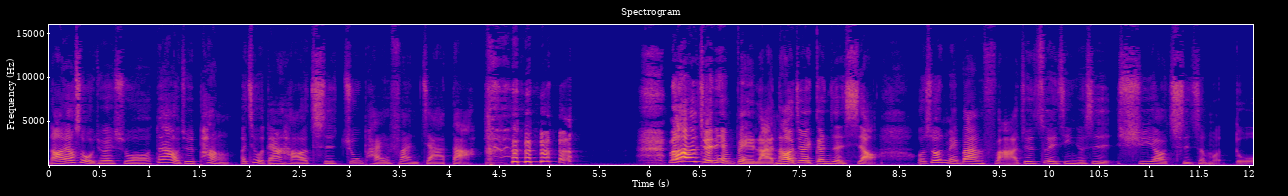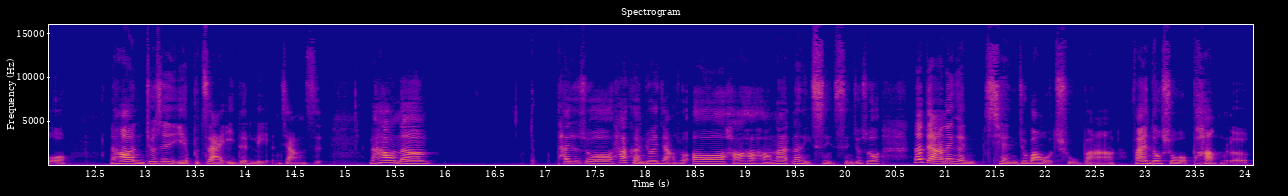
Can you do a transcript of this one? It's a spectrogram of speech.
然后要是我就会说，对啊，我就是胖，而且我等下还要吃猪排饭加大。然后他就觉得你很北烂，然后就会跟着笑。我说没办法，就是最近就是需要吃这么多，然后你就是也不在意的脸这样子。然后呢，他就说，他可能就会讲说，哦，好好好，那那你吃你吃，你就说，那等下那个钱你就帮我出吧，反正你都说我胖了，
